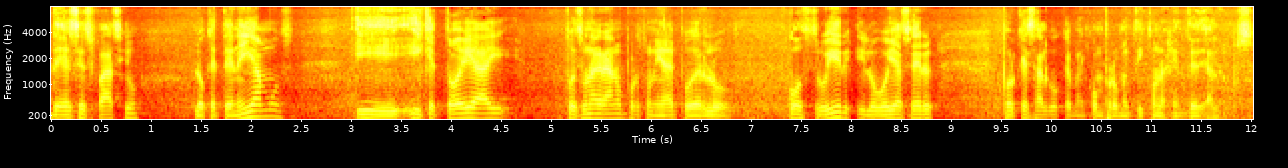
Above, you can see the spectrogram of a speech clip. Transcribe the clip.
de ese espacio lo que teníamos y, y que todavía hay pues una gran oportunidad de poderlo construir y lo voy a hacer porque es algo que me comprometí con la gente de Álamos.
